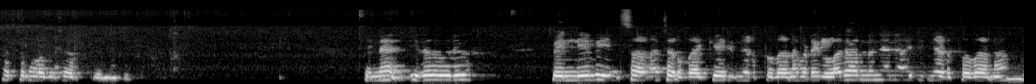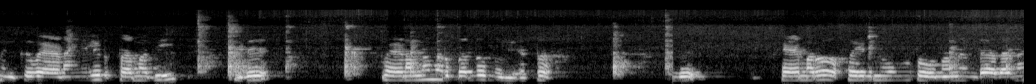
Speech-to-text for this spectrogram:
പച്ചമുളക് ചേർത്തിയാൽ മതി. പിന്നെ ഇത് ഒരു വലിയ ബീൻസാണ് ചെറുതാക്കി അരിഞ്ഞെടുത്തതാണ്. ഇവിടെ ഉള്ള കാരണം ഞാൻ അരിഞ്ഞെടുത്തതാണ്. നിങ്ങൾക്ക് വേണമെങ്കിൽ എടുത്താൽ മതി. ഇത് വേണമെന്ന് നിർബന്ധമൊന്നുമില്ല കേട്ടോ. ഇത് ക്യാമറ ഓഫായിരുന്നു എന്ന് തോന്നുന്നുണ്ട്. അതാണ്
